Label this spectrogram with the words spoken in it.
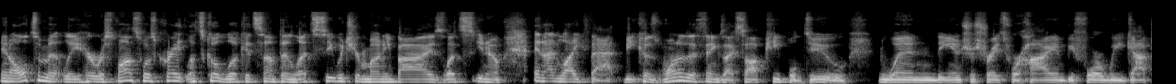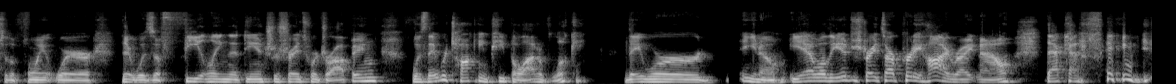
And ultimately, her response was, Great, let's go look at something. Let's see what your money buys. Let's, you know, and I like that because one of the things I saw people do when the interest rates were high and before we got to the point where there was a feeling that the interest rates were dropping was they were talking people out of looking. They were, you know, yeah, well, the interest rates are pretty high right now, that kind of thing.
